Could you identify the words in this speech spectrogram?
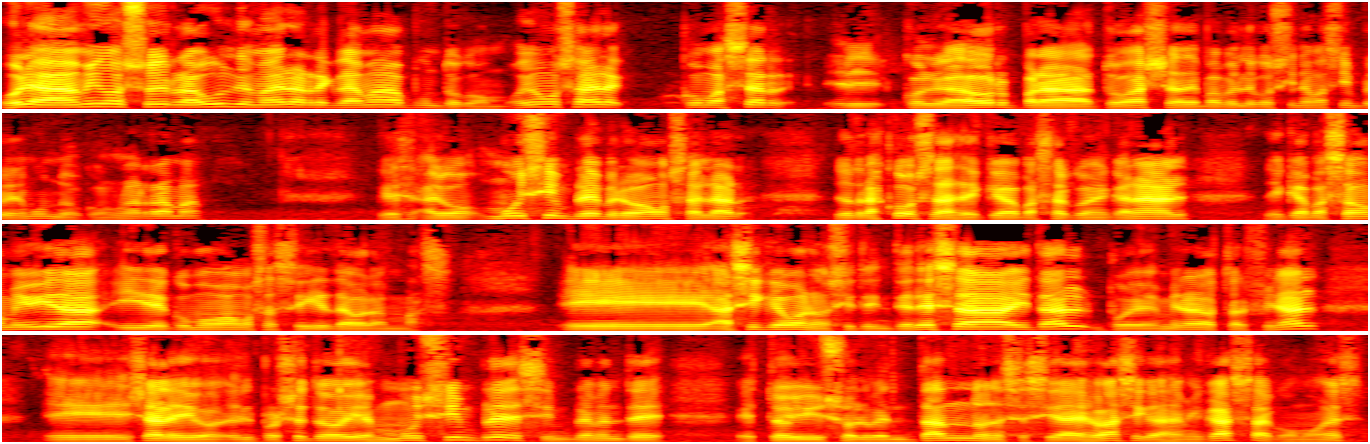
Hola amigos, soy Raúl de maderareclamada.com. Hoy vamos a ver cómo hacer el colgador para toalla de papel de cocina más simple del mundo con una rama, que es algo muy simple, pero vamos a hablar de otras cosas, de qué va a pasar con el canal, de qué ha pasado mi vida y de cómo vamos a seguir de ahora en más. Eh, así que bueno, si te interesa y tal, pues míralo hasta el final. Eh, ya le digo, el proyecto de hoy es muy simple, simplemente estoy solventando necesidades básicas de mi casa, como es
